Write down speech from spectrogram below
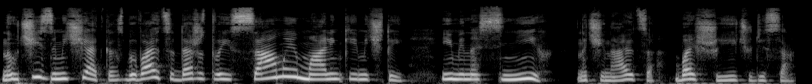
Научись замечать, как сбываются даже твои самые маленькие мечты. Именно с них начинаются большие чудеса.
